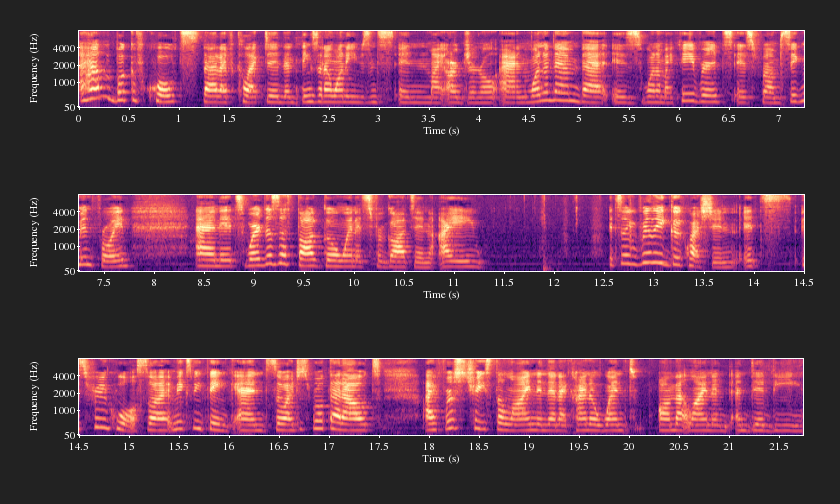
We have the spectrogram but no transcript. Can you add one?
I have a book of quotes that I've collected and things that I want to use in, in my art journal. And one of them that is one of my favorites is from Sigmund Freud and it's where does a thought go when it's forgotten? I it's a really good question. It's it's pretty cool. So it makes me think. And so I just wrote that out. I first traced the line and then I kind of went on that line and, and did the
